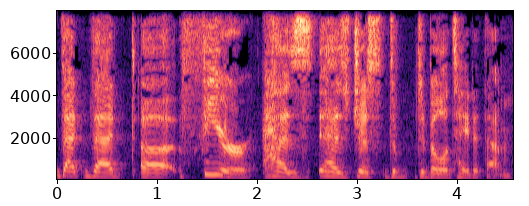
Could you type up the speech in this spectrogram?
that that uh, fear has has just de- debilitated them.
